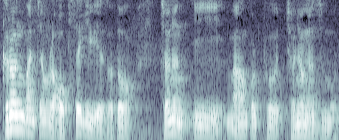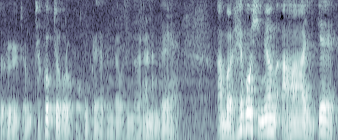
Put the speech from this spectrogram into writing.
그런 관점을 없애기 위해서도 저는 이 마음 골프 전용 연습 모드를 좀 적극적으로 보급을 해야 된다고 생각을 하는데 한번 해보시면 아 이게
